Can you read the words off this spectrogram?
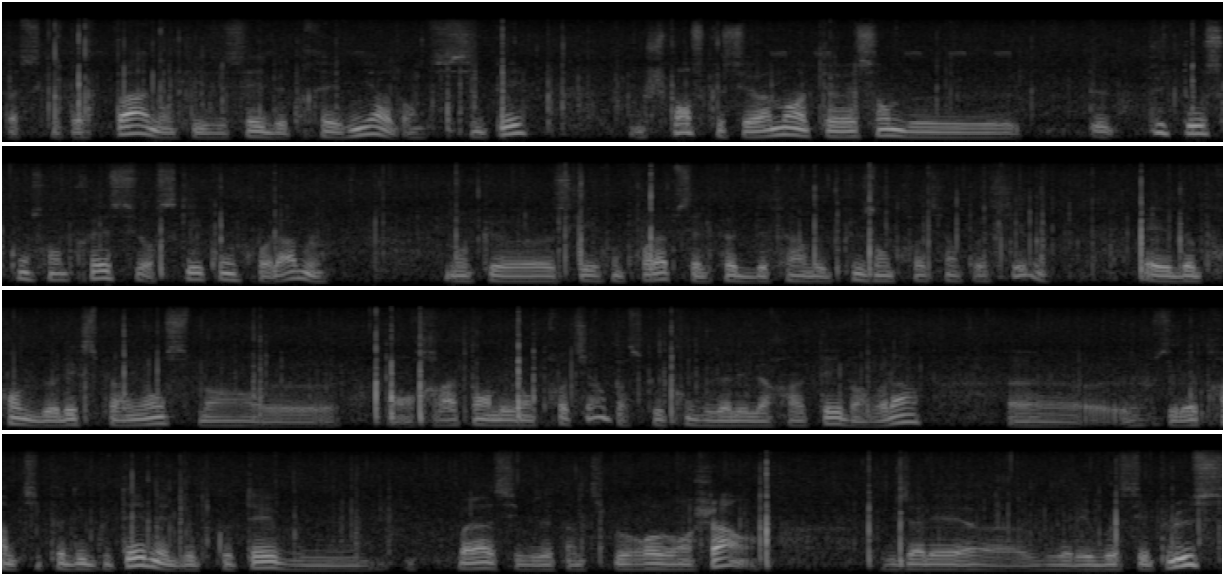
parce qu'ils ne peuvent pas, donc ils essayent de prévenir, d'anticiper. Donc je pense que c'est vraiment intéressant de, plutôt se concentrer sur ce qui est contrôlable. Donc euh, ce qui est contrôlable, c'est le fait de faire le plus d'entretiens possible et de prendre de l'expérience ben, en ratant des entretiens, parce que quand vous allez les rater, ben voilà, vous allez être un petit peu dégoûté, mais de l'autre côté, vous, voilà, si vous êtes un petit peu revanchard, vous allez, euh, vous allez bosser plus,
